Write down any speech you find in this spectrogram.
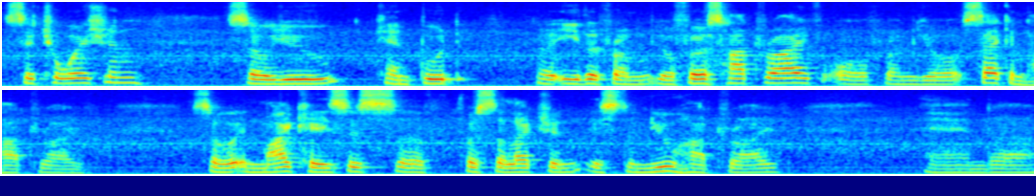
situation. So you can boot uh, either from your first hard drive or from your second hard drive so in my case this uh, first selection is the new hard drive. And uh,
